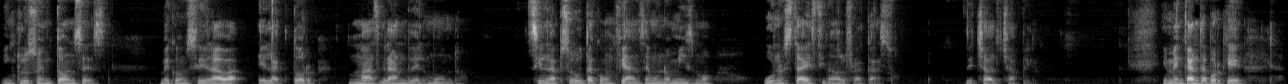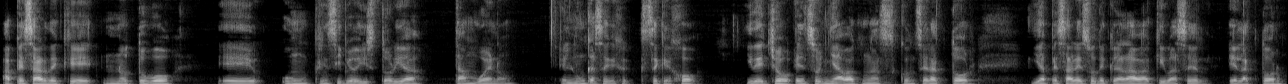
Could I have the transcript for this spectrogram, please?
Incluso entonces me consideraba el actor más grande del mundo. Sin la absoluta confianza en uno mismo, uno está destinado al fracaso. De Charles Chaplin. Y me encanta porque a pesar de que no tuvo eh, un principio de historia tan bueno, él nunca se, quejó. Y de hecho, él soñaba con, con ser actor y a pesar de eso declaraba que iba a ser el actor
